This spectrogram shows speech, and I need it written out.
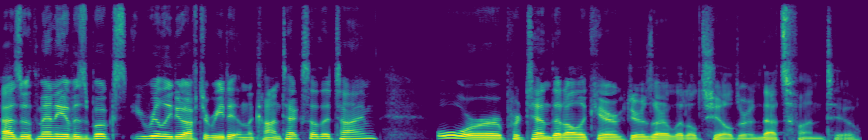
as with many of his books, you really do have to read it in the context of the time or pretend that all the characters are little children. That's fun too.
